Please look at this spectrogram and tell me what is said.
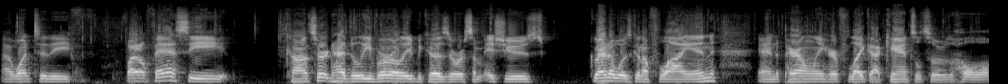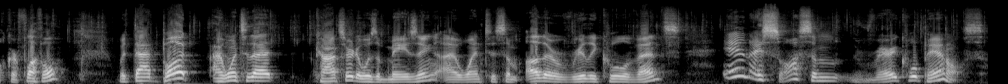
I went to the Final Fantasy concert and had to leave early because there were some issues. Greta was going to fly in, and apparently her flight got canceled, so it was a whole kerfluffle with that. But I went to that concert; it was amazing. I went to some other really cool events, and I saw some very cool panels.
